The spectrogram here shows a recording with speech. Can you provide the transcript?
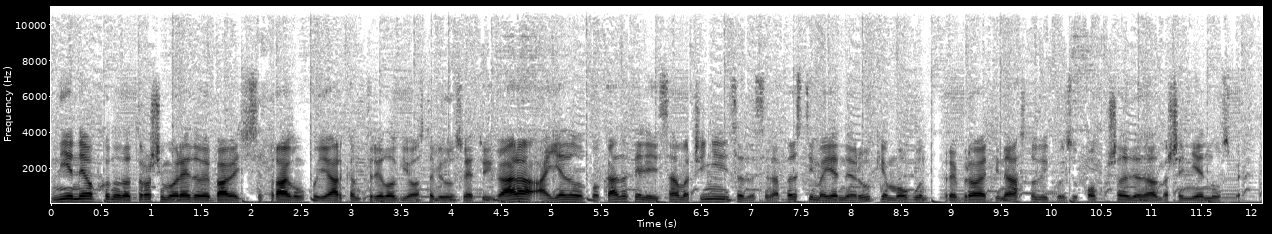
Nije neophodno da trošimo redove baveći se tragom koji je Arkham trilogija ostavila u svetu igara, a jedan od pokazatelja je i sama činjenica da se na prstima jedne ruke mogu prebrojati naslovi koji su pokušali da nadmaše njen uspeh.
